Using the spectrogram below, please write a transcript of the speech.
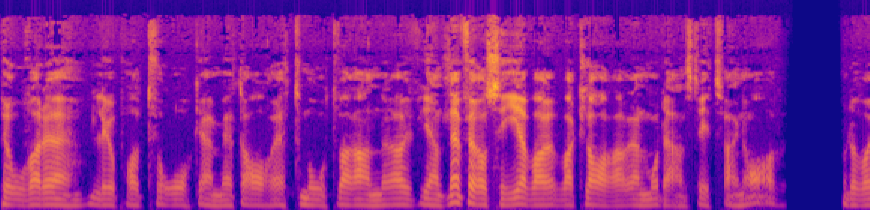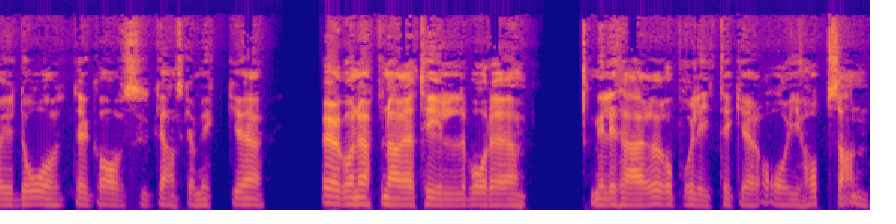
provade Leopard 2 och M1A1 mot varandra. Egentligen för att se vad, vad klarar en modern stridsvagn av. Och det var ju då det gavs ganska mycket ögonöppnare till både militärer och politiker. Oj hoppsan.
